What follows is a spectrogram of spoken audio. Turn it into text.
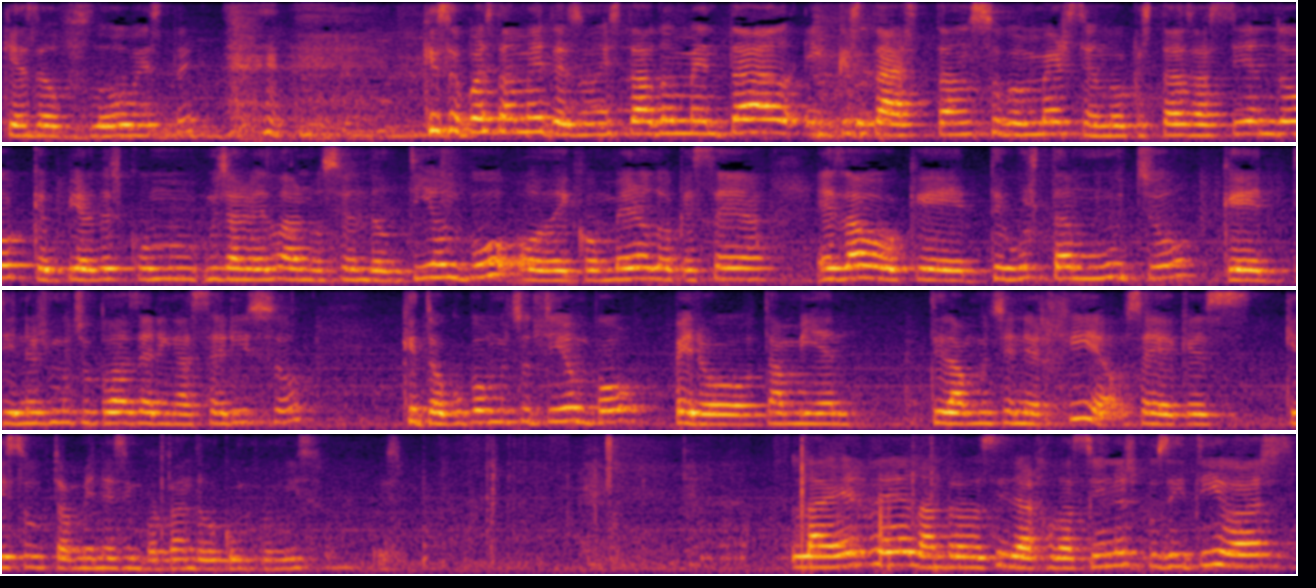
que es el flow este, que supuestamente es un estado mental en que estás tan submerso en lo que estás haciendo que pierdes como muchas veces la noción del tiempo o de comer o lo que sea. Es algo que te gusta mucho, que tienes mucho placer en hacer eso, que te ocupa mucho tiempo, pero también te da mucha energía. O sea, que, es, que eso también es importante, el compromiso. La R la han traducido a relaciones positivas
